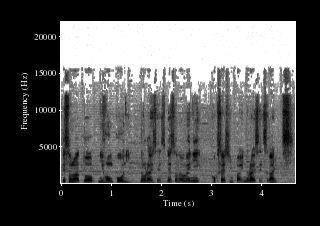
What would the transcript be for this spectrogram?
で、その後、日本公認のライセンスで、その上に国際審判員のライセンスがあります。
